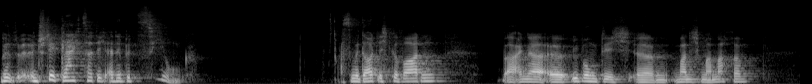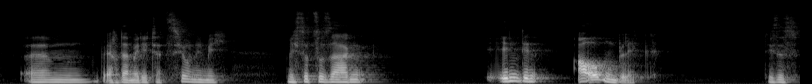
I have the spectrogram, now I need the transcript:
entsteht gleichzeitig eine Beziehung. Das ist mir deutlich geworden bei einer äh, Übung, die ich ähm, manchmal mache, ähm, während der Meditation, nämlich mich sozusagen in den Augenblick dieses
